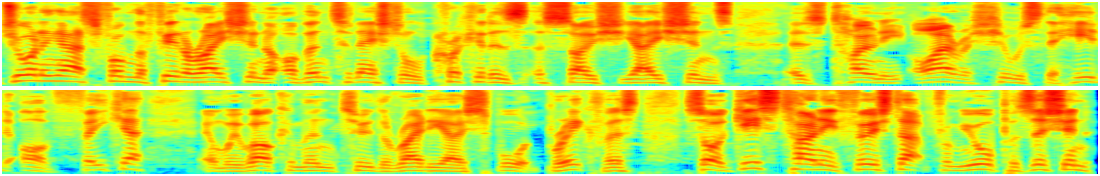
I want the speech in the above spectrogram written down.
joining us from the Federation of International Cricketers Associations is Tony Irish, who is the head of FICA, and we welcome him to the Radio Sport Breakfast. So, I guess, Tony, first up from your position,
